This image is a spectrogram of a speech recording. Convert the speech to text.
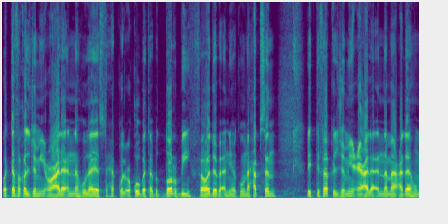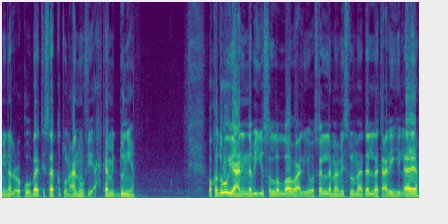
واتفق الجميع على أنه لا يستحق العقوبة بالضرب فوجب أن يكون حبسا. لاتفاق الجميع على أن ما عداه من العقوبات ساقط عنه في أحكام الدنيا. وقد روي عن النبي صلى الله عليه وسلم مثل ما دلت عليه الآية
